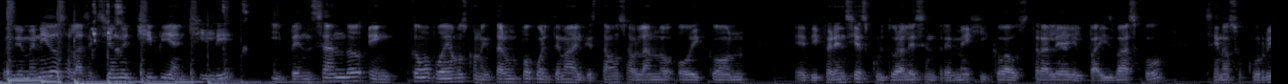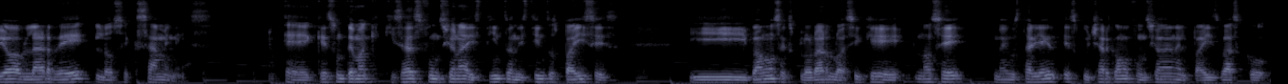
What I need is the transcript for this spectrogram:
Pues bienvenidos a la sección de Chippy and Chili y pensando en cómo podemos conectar un poco el tema del que estamos hablando hoy con eh, diferencias culturales entre México, Australia y el País Vasco, se nos ocurrió hablar de los exámenes, eh, que es un tema que quizás funciona distinto en distintos países y vamos a explorarlo, así que no sé, me gustaría escuchar cómo funciona en el País Vasco.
